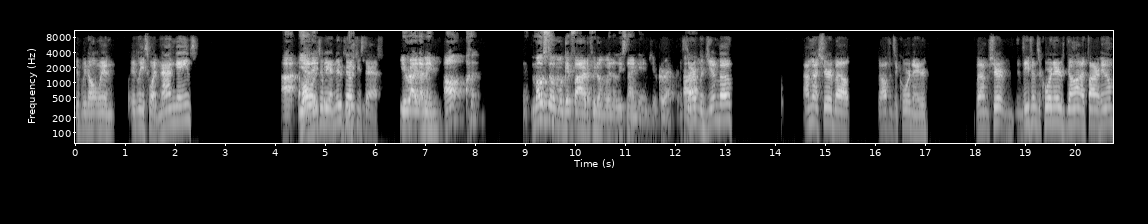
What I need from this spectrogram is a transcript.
if we don't win at least what nine games. Uh, The yeah, whole, they- it's going to be a new coaching staff. You're right. I mean, all most of them will get fired if we don't win at least nine games. You're correct. Uh, Starting with Jimbo. I'm not sure about the offensive coordinator, but I'm sure the defensive coordinator's gone. I'd fire him.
